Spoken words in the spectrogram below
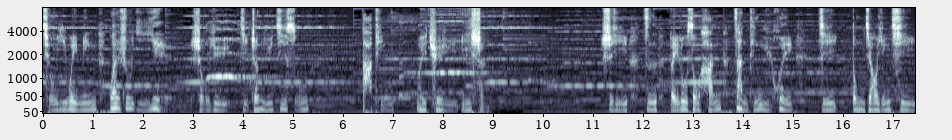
求医为民，观书以业，收狱即征于积俗，大庭微缺于医生。是以自北路送寒，暂停与会，及东郊迎妻，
